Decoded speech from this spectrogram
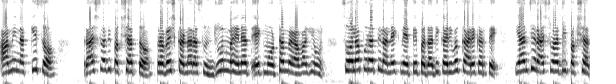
आम्ही नक्कीच राष्ट्रवादी पक्षात प्रवेश करणार असून जून महिन्यात एक मोठा मेळावा घेऊन सोलापुरातील अनेक नेते पदाधिकारी व कार्यकर्ते यांचे राष्ट्रवादी पक्षात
